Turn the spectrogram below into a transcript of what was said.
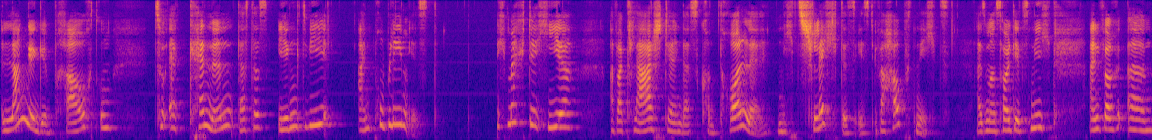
lange gebraucht, um zu erkennen, dass das irgendwie ein Problem ist. Ich möchte hier aber klarstellen, dass Kontrolle nichts Schlechtes ist, überhaupt nichts. Also man sollte jetzt nicht einfach äh,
